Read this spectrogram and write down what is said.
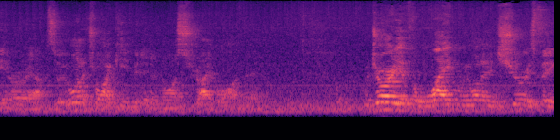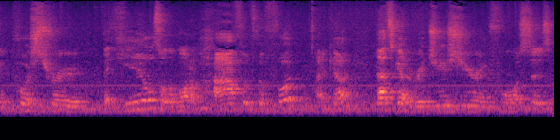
in or out. So we want to try and keep it in a nice straight line there. Majority of the weight we want to ensure is being pushed through the heels or the bottom half of the foot. Okay, that's going to reduce shearing forces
